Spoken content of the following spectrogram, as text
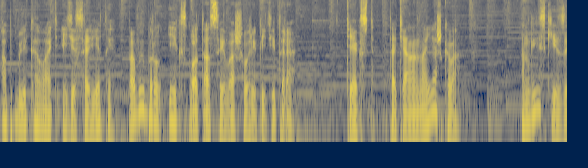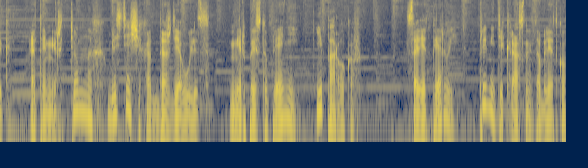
опубликовать эти советы по выбору и эксплуатации вашего репетитора. Текст Татьяна Наяшкова. Английский язык – это мир темных, блестящих от дождя улиц, мир преступлений и пороков. Совет первый – примите красную таблетку.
